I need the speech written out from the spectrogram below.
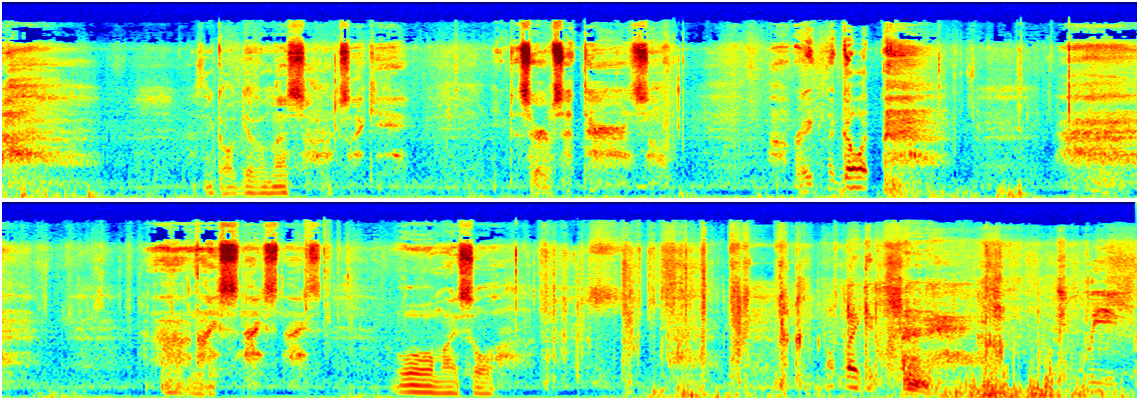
I think I'll give him this. Looks like he, he deserves it there. So, right in the gullet. Ah, nice, nice, nice. Oh, my soul. I Don't like it. Leave.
